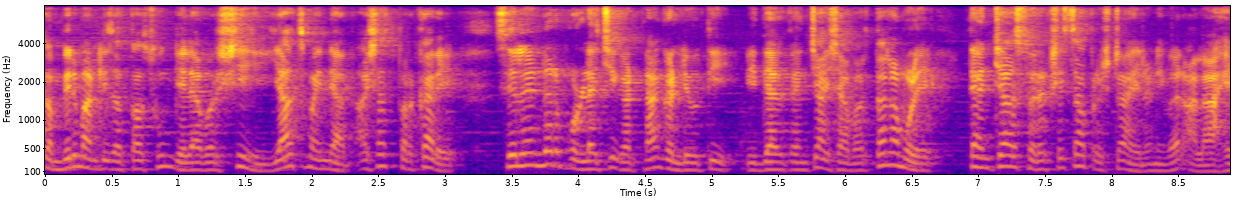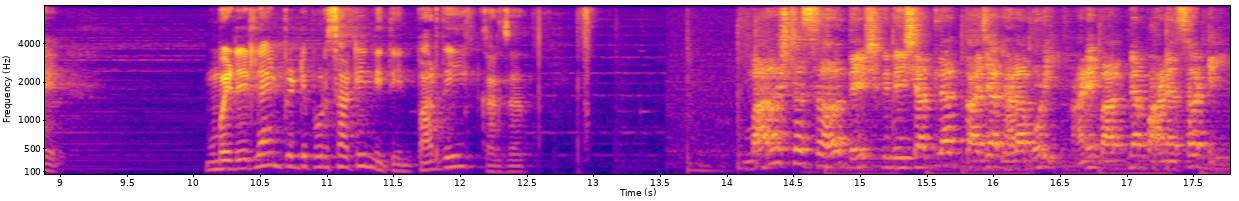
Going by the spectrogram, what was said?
गंभीर मानली जात असून गेल्या वर्षीही याच महिन्यात अशाच प्रकारे सिलेंडर फोडल्याची घटना घडली होती. विद्यार्थ्यांच्या अशा वर्तनामुळे त्यांच्या सुरक्षेचा प्रश्न ऐरणीवर आला आहे. मुंबई डेडलाईन ट्वेंटी फोरसाठी नितीन पारदी कर्जत. महाराष्ट्रासह देश विदेशातल्या ताज्या घडामोडी आणि बातम्या पाहण्यासाठी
